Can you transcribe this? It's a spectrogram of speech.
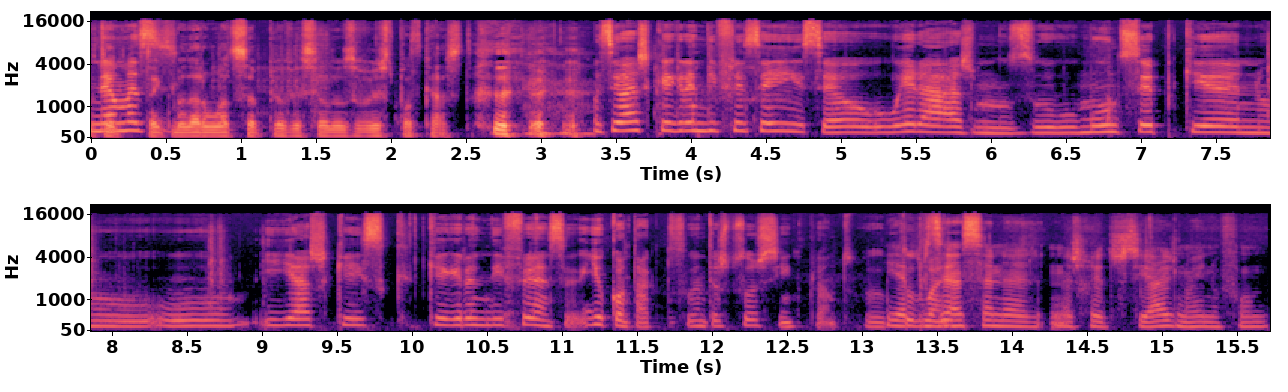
Não, mas... Tenho que mandar um WhatsApp para ver se ele ouve este podcast. Mas eu acho que a grande diferença é isso: é o Erasmus, o mundo ser pequeno, o... e acho que é isso que, que, é a grande diferença. E o contacto entre as pessoas, sim, pronto. E a presença nas, nas redes sociais, não é? No fundo.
